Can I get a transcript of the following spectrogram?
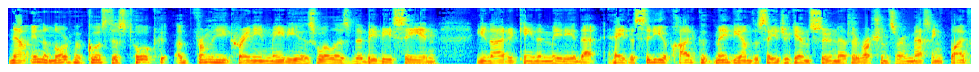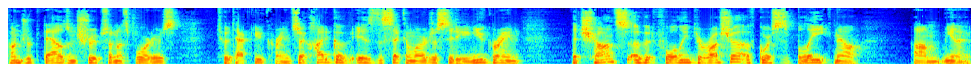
Now, in the north, of course, there's talk uh, from the Ukrainian media as well as the BBC and United Kingdom media that, hey, the city of Kharkov may be under siege again soon, that the Russians are amassing 500,000 troops on its borders to attack Ukraine. So Kharkov is the second largest city in Ukraine. The chance of it falling to Russia, of course, is bleak. Now, um, you know,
